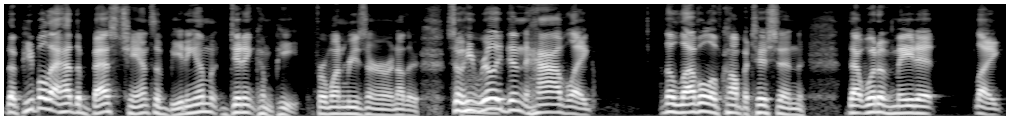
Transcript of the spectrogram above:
the people that had the best chance of beating him didn't compete for one reason or another. So he really didn't have like the level of competition that would have made it like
